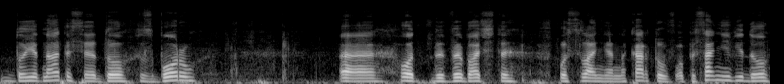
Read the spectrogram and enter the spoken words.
доєднатися до збору. Е, от ви бачите посилання на карту в описанні відео.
